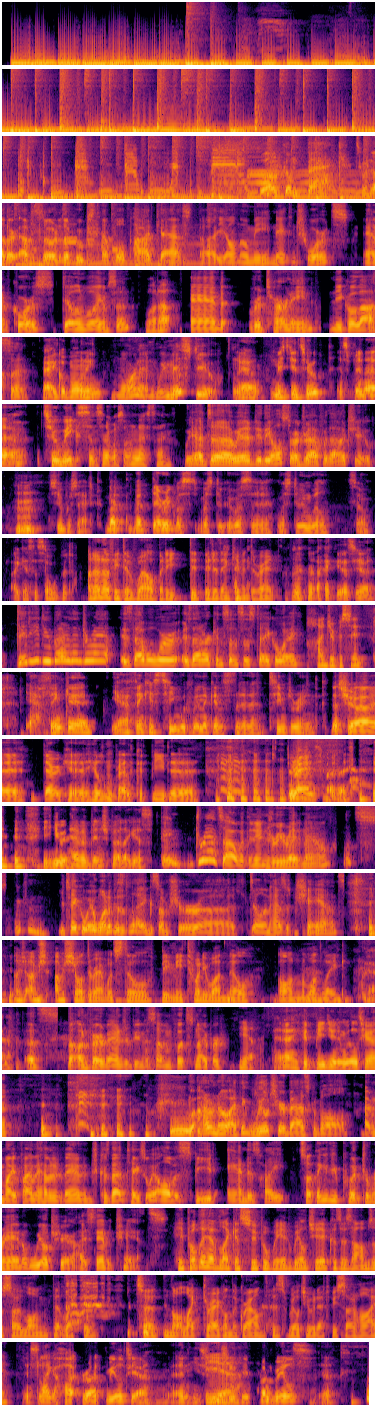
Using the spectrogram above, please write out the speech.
Welcome back to another episode of the Hoops Temple podcast. Uh, y'all know me, Nathan Schwartz, and of course, Dylan Williamson, What up? and returning, Nico Lassen. Hey, good morning. Morning. We missed you. Yeah, missed you too. It's been uh, two weeks since I was on last time. We had to we had to do the All Star draft without you. Hmm, super sad. But but Derek was was do, was uh, was doing well, so I guess it's all good. I don't know if he did well, but he did better than Kevin Durant. I guess yeah. Did he do better than Durant? Is that what we're? Is that our consensus takeaway? 100%. Yeah, I think. Uh, yeah, I think his team would win against uh, Team Durant. Not sure uh, Derek uh, Hildenbrand could beat uh, Durant, but uh, he he would have a bench spot, I guess. And Durant's out with an injury right now. Let's we can you take away one of his legs. I'm sure uh, Dylan has a chance. I'm, I'm, su- I'm sure Durant would still beat me 21 0 on one leg. Yeah, That's the unfair advantage of being a seven foot sniper. Yeah. yeah he could beat you in a wheelchair. Ooh, I don't know. I think wheelchair basketball, I might finally have an advantage because that takes away all of his speed and his height. So I think if you put Durant in a wheelchair, I stand a chance. He'd probably have like a super weird wheelchair because his arms are so long that like the, to not like drag on the ground, his wheelchair would have to be so high. It's like a hot rod wheelchair, and he's reaching Yeah. the front wheels. Yeah,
